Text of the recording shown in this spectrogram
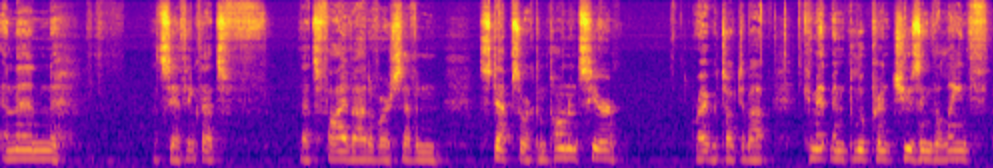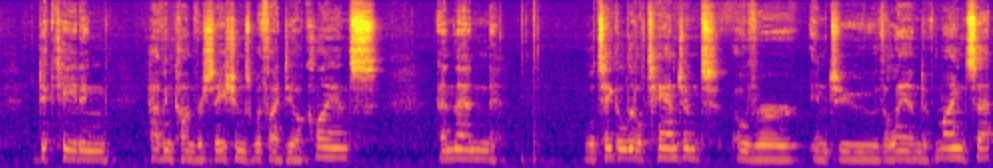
and then, let's see, I think that's that's five out of our seven steps or components here, right? We talked about commitment, blueprint, choosing the length, dictating, having conversations with ideal clients, and then we'll take a little tangent over into the land of mindset,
